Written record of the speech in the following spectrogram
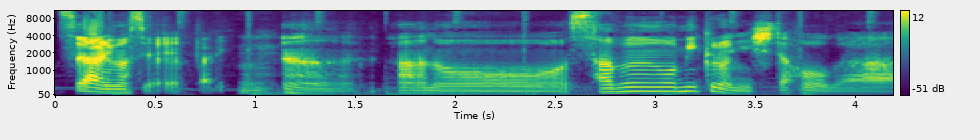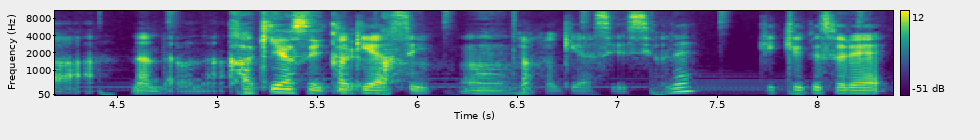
それはありますよ、やっぱり。うんうん。あのー差分をミクロにした方が、なんだろうな。書きやすい。書きやすい。うん。が書きやすいですよね。結局それ、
